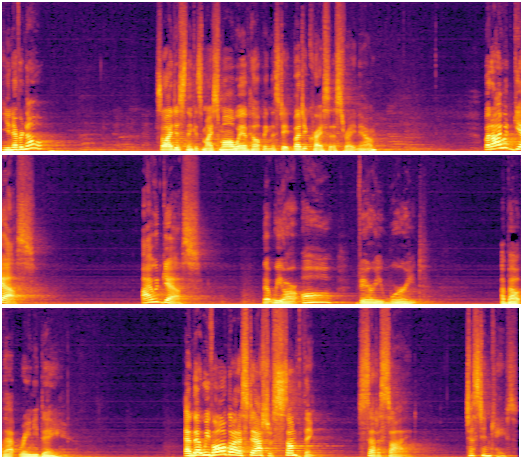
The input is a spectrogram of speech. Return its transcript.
you never know. So I just think it's my small way of helping the state budget crisis right now. But I would guess, I would guess that we are all very worried about that rainy day. And that we've all got a stash of something set aside, just in case.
